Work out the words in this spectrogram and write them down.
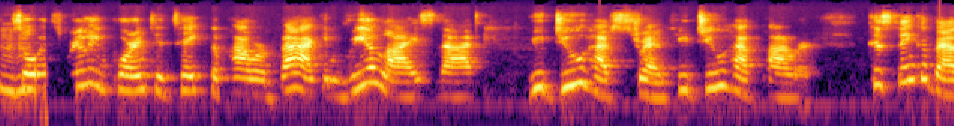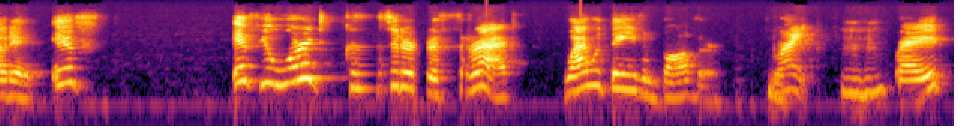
Mm-hmm. So it's really important to take the power back and realize that you do have strength, you do have power. Because think about it, if if you weren't considered a threat, why would they even bother? Right. Mm-hmm. Right.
